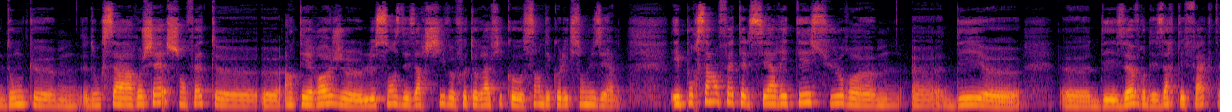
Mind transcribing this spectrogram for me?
donc, donc sa recherche en fait interroge le sens des archives photographiques au sein des collections muséales. Et pour ça, en fait, elle s'est arrêtée sur des, des œuvres, des artefacts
